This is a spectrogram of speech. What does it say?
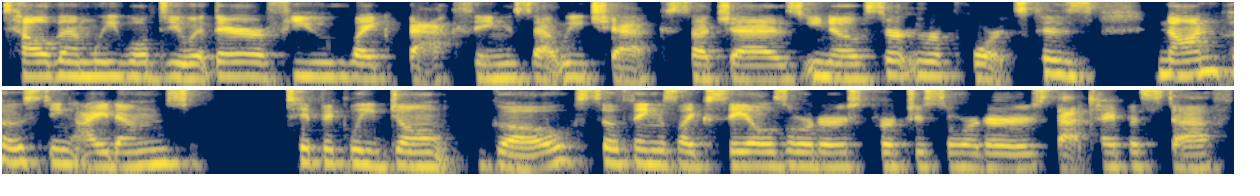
tell them we will do it, there are a few like back things that we check, such as, you know, certain reports, because non posting items typically don't go. So things like sales orders, purchase orders, that type of stuff.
